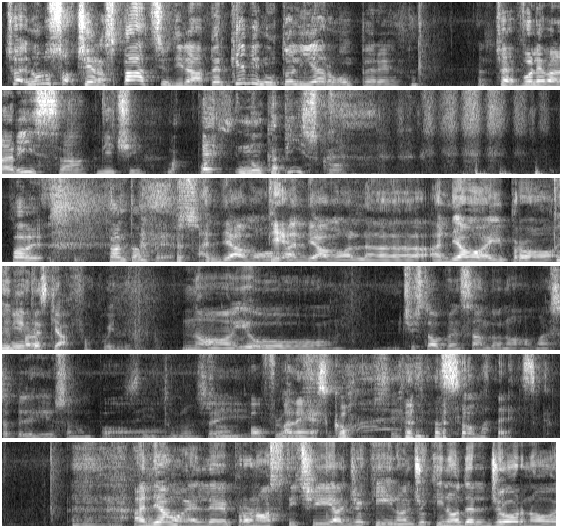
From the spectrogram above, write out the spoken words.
Cioè, non lo so, c'era spazio di là, perché è venuto lì a rompere? Cioè, voleva la rissa? Dici? Ma eh, non capisco. Vabbè, tanto han perso. Andiamo, andiamo, al, andiamo ai pro. Tu ai niente pro- schiaffo, quindi. No, io ci stavo pensando, no, ma sapete che io sono un po'. Sì, tu non sono sei un po' flash. manesco. Sì, sono manesco. Andiamo ai pronostici al giochino. Il giochino del giorno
